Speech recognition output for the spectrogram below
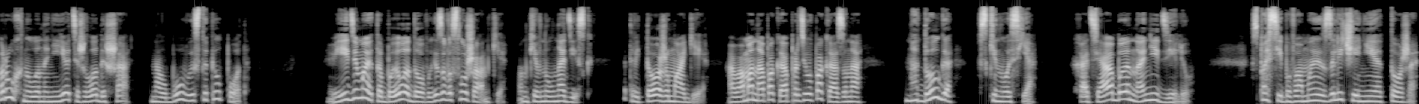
Рухнула на нее, тяжело дыша. На лбу выступил пот. «Видимо, это было до вызова служанки», — он кивнул на диск. «Это ведь тоже магия, а вам она пока противопоказана». «Надолго?» — вскинулась я. «Хотя бы на неделю». «Спасибо вам и за лечение тоже».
